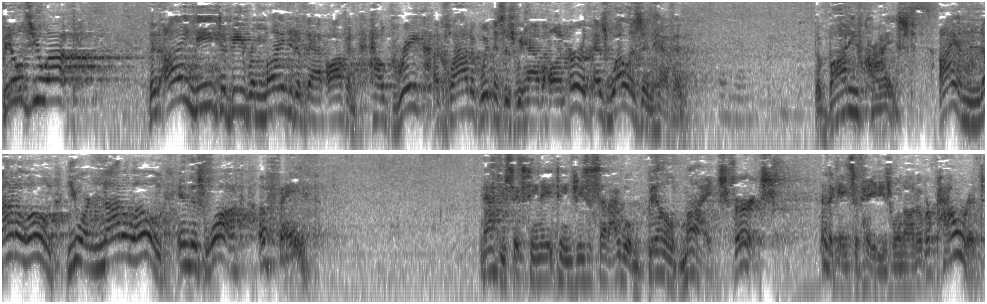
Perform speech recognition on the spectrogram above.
builds you up. Then I need to be reminded of that often, how great a cloud of witnesses we have on earth as well as in heaven. The body of Christ. I am not alone. You are not alone in this walk of faith. Matthew 16, 18, Jesus said, I will build my church, and the gates of Hades will not overpower it.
